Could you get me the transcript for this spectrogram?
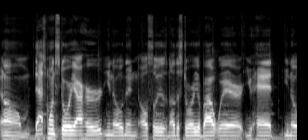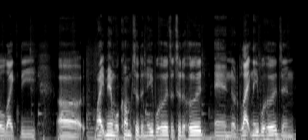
um that's one story i heard you know then also there's another story about where you had you know like the uh white men will come to the neighborhoods or to the hood and the black neighborhoods and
